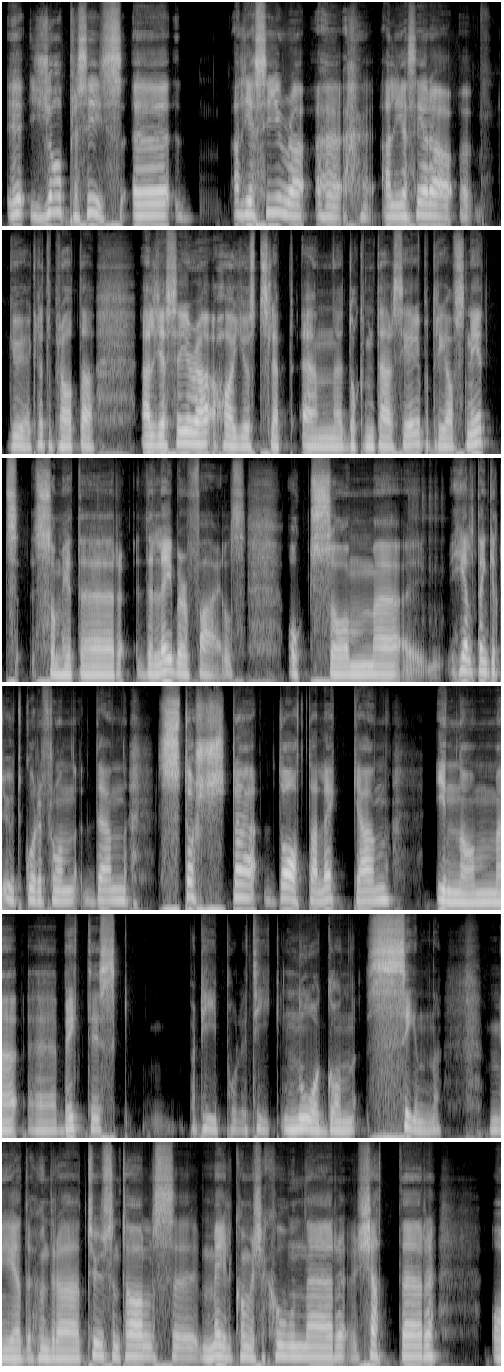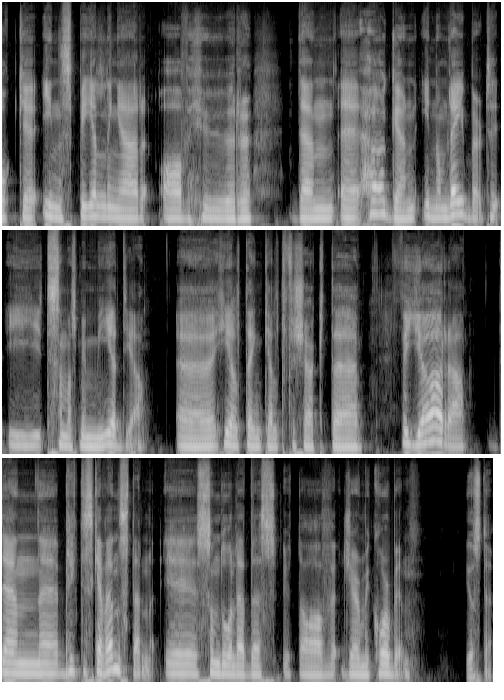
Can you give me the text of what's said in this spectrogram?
Eh, ja, precis. Eh, Al Jazeera, Al Jazeera, gud jag kan inte prata. Al Jazeera har just släppt en dokumentärserie på tre avsnitt som heter The Labour Files och som eh, helt enkelt utgår ifrån den största dataläckan inom eh, brittisk partipolitik någonsin med hundratusentals eh, mejlkonversationer, chatter och inspelningar av hur den eh, högern inom Labour i, tillsammans med media eh, helt enkelt försökte förgöra den eh, brittiska vänstern eh, som då leddes av Jeremy Corbyn. Just det.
